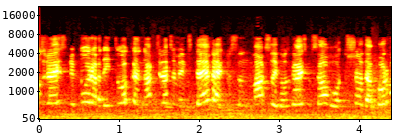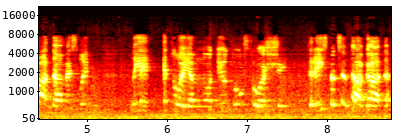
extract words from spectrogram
uzreiz gribu norādīt to, ka nakts redzamības tēmēkļus un mākslīgos gaismas avotus šādā formātā mēs li- lietojam no 2013. gada.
